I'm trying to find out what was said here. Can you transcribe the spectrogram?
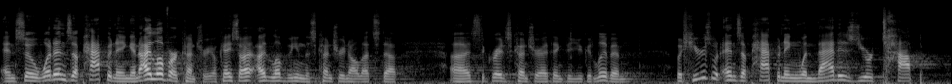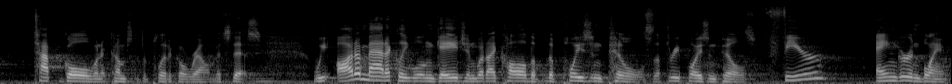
And so what ends up happening, and I love our country, okay? So I, I love being in this country and all that stuff. Uh, it's the greatest country I think that you could live in. But here's what ends up happening when that is your top, top goal when it comes to the political realm it's this. We automatically will engage in what I call the, the poison pills, the three poison pills fear, anger, and blame.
